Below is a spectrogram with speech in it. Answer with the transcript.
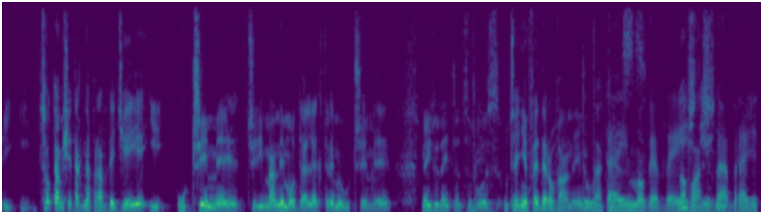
i, I co tam się tak naprawdę dzieje i uczymy, czyli mamy modele, które my uczymy. No i tutaj to, co było z uczeniem federowanym. Tak Tutaj jest. mogę No wejść właśnie. i wyobrazić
